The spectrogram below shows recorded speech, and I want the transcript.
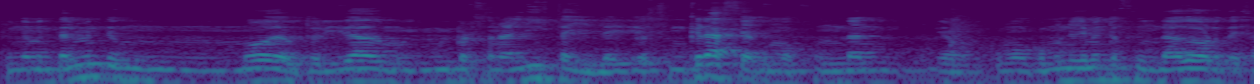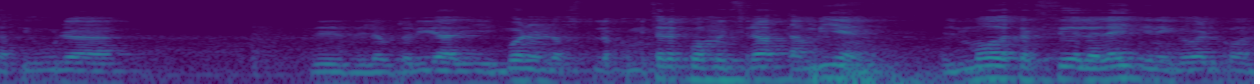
fundamentalmente un modo de autoridad muy, personalista y la idiosincrasia como, como, como un elemento fundador de esa figura de, la autoridad. Y bueno, los, los, comisarios que vos mencionabas también, el modo ejercicio de la ley tiene que ver con,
